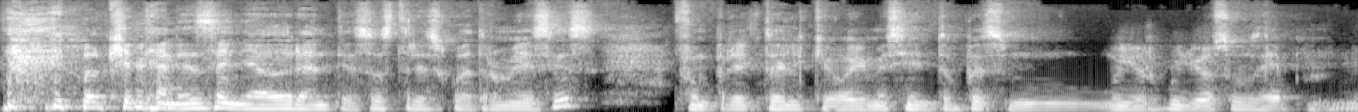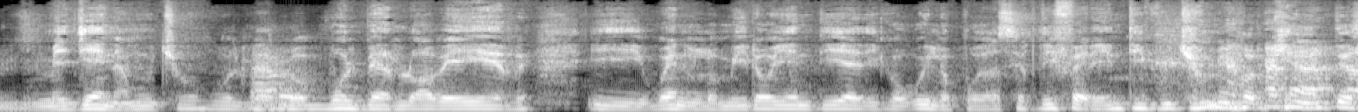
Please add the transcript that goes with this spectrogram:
lo que te han enseñado durante esos tres, cuatro meses. Fue un proyecto del que hoy me siento pues muy orgulloso, o me llena mucho volverlo, volverlo a ver y bueno, lo miro hoy en día y digo, uy, lo puedo hacer diferente y mucho mejor que antes,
